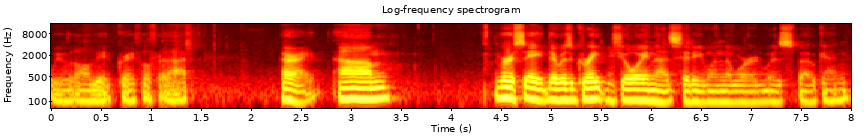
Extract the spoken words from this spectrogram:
we would all be grateful for that. All right. Um, verse 8 There was great joy in that city when the word was spoken.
